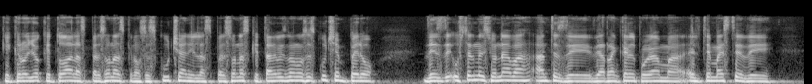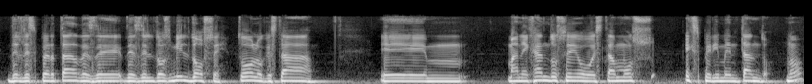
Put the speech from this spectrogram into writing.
que creo yo que todas las personas que nos escuchan y las personas que tal vez no nos escuchen, pero desde usted mencionaba antes de, de arrancar el programa el tema este de del despertar desde, desde el 2012, todo lo que está eh, manejándose o estamos experimentando, ¿no?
